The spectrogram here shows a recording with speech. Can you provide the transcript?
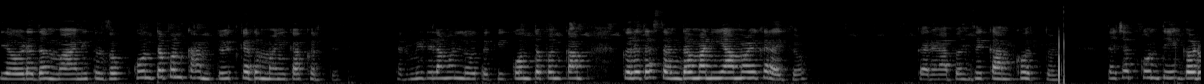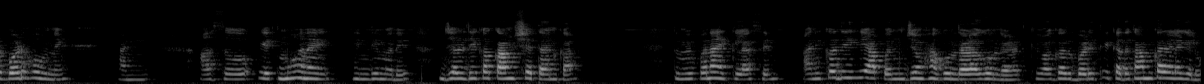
एवढं दम्मा आणि तुझं कोणतं पण काम तू इतक्या दम्माने का करतेस? तर मी तिला म्हणलं होतं की कोणतं पण काम करत असताना दमाने यामुळे करायचं. कारण आपण जे काम करतोय त्याच्यात कोणतीही गडबड होऊ नये. आणि असं एक म्हण आहे हिंदीमध्ये जल्दी का काम शेतान का? तुम्ही पण ऐकलं असेल. आणि कधीही आपण जेव्हा गोंधळा गोंधळात किंवा गडबडीत एखादं काम करायला गेलो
